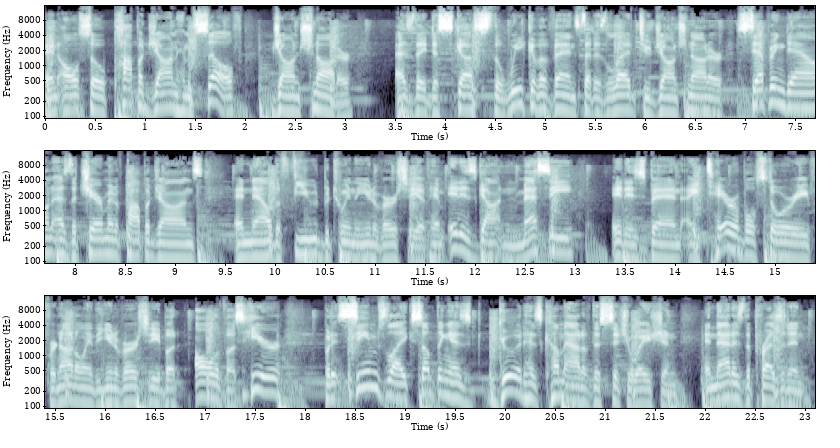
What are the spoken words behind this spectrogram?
and also Papa John himself, John Schnatter, as they discuss the week of events that has led to John Schnatter stepping down as the chairman of Papa John's and now the feud between the university of him. It has gotten messy. It has been a terrible story for not only the university, but all of us here. But it seems like something as good has come out of this situation, and that is the president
